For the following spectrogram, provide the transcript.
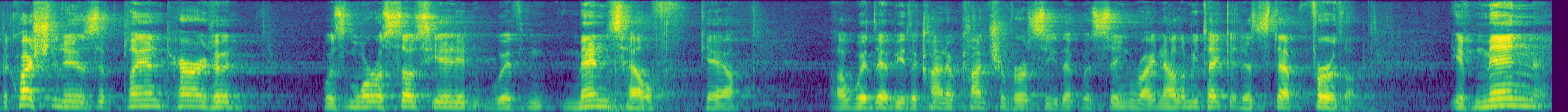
The question is, if Planned Parenthood was more associated with men's health care, uh, would there be the kind of controversy that we're seeing right now? Let me take it a step further. If men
